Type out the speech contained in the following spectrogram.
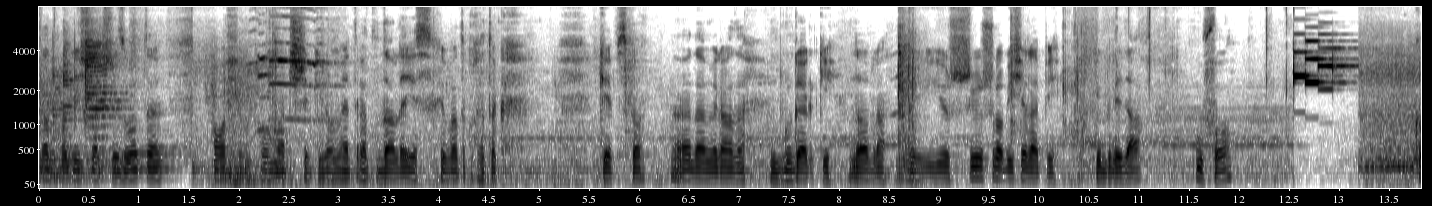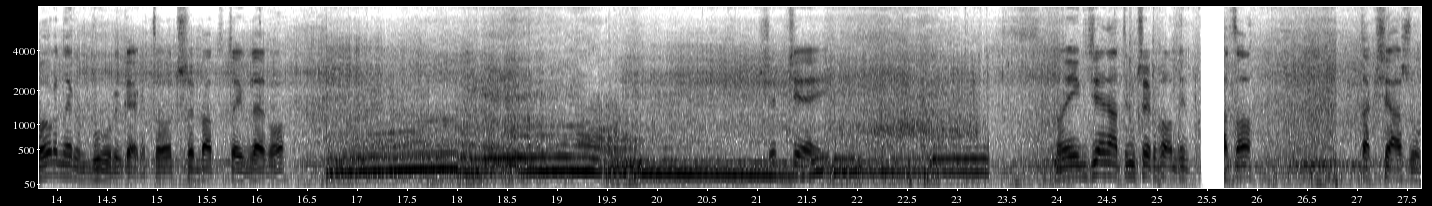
Za 23 zł 8,3 km to dalej jest chyba trochę tak kiepsko. No damy radę. Burgerki. Dobra. I już, już robi się lepiej. Hybryda. UFO. Corner Burger, to trzeba tutaj w lewo. Szybciej. No i gdzie na tym czerwonym, a co? Taksiarzu.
